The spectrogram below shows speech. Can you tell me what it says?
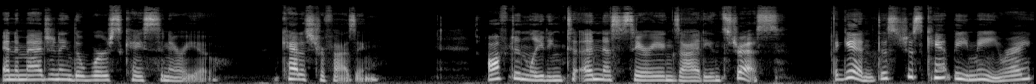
and imagining the worst case scenario, catastrophizing often leading to unnecessary anxiety and stress. Again, this just can't be me, right?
